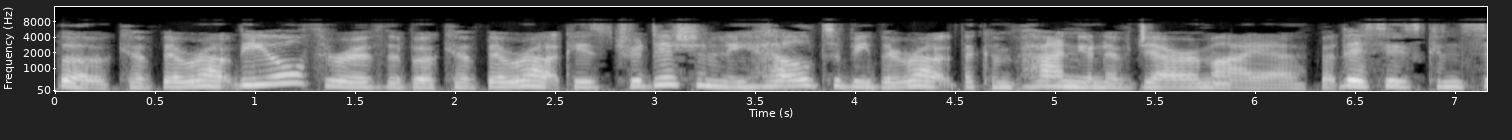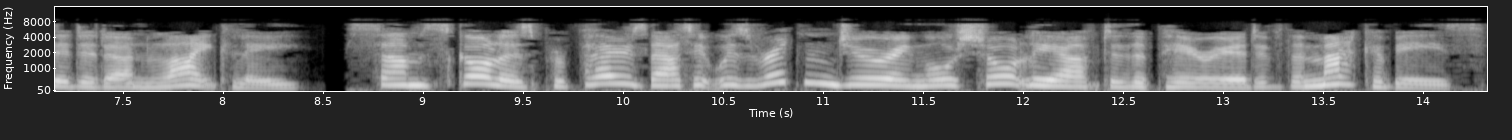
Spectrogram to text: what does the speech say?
Book of Baruch The author of the Book of Baruch is traditionally held to be Baruch the companion of Jeremiah, but this is considered unlikely. Some scholars propose that it was written during or shortly after the period of the Maccabees.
